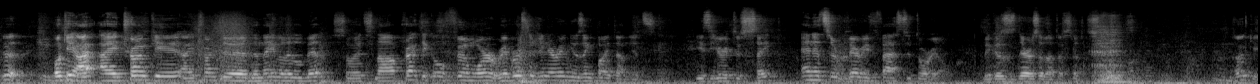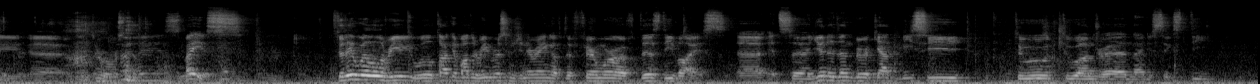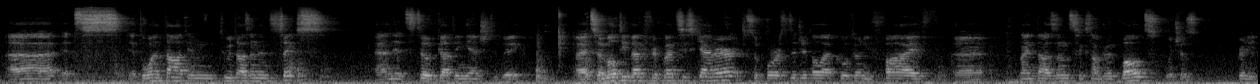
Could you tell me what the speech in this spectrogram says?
Good. Okay, I, I trunk it, I trunk the, the name a little bit, so it's now practical firmware reverse engineering using Python. It's easier to say, and it's a very fast tutorial because there's a lot of stuff to say. Okay, uh, space. Today we'll we'll talk about the reverse engineering of the firmware of this device. Uh, it's a Uniden Bearcat BC 296D. Uh, it's it went out in 2006 and it's still cutting edge today. Uh, it's a multi-band frequency scanner. It supports digital ATCO 25 uh, 9600 volts, which is pretty.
